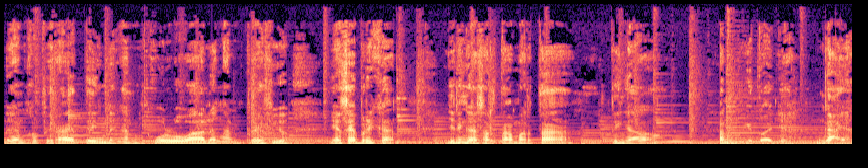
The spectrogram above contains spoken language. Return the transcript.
dengan copywriting, dengan kulwa, dengan preview yang saya berikan. Jadi nggak serta merta tinggal kan begitu aja, nggak ya.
